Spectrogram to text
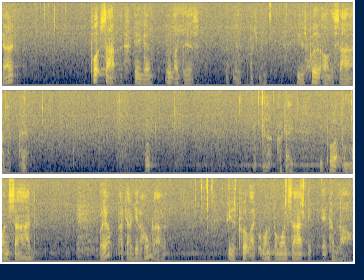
Got it? Pull it side. There you go. Do it like this. You just put it on the side. Here. Oop. No, okay. You pull it from one side. Well, I got to get a hold of it. If you just put it like one from one side, it, it comes off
